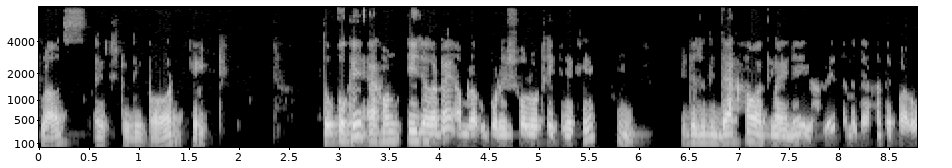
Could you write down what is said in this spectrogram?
plus x to the power eight তো ওকে এখন এই জায়গাটায় আমরা উপরে ষোলো ঠিক রেখে, হুম, এটা যদি দেখাও এক লাইনে এইভাবে, তাহলে দেখাতে পারো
